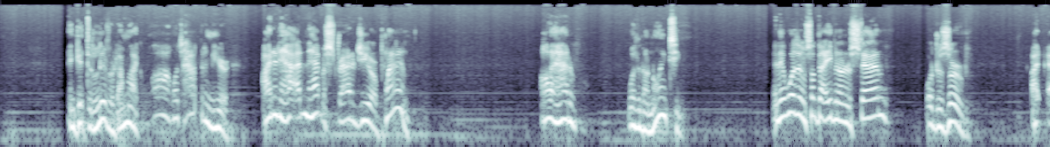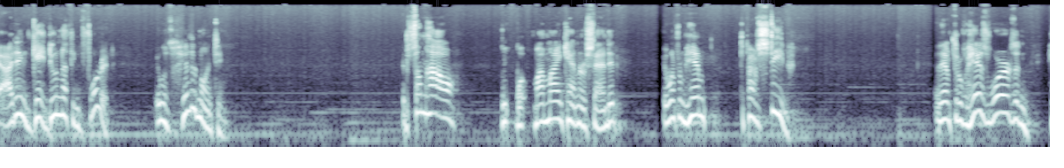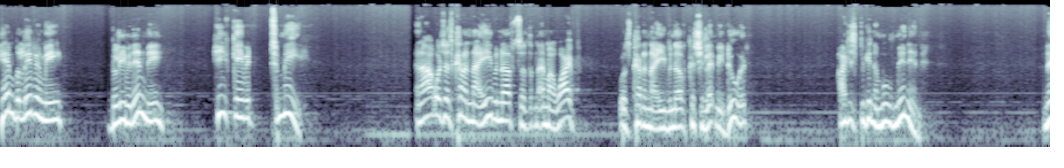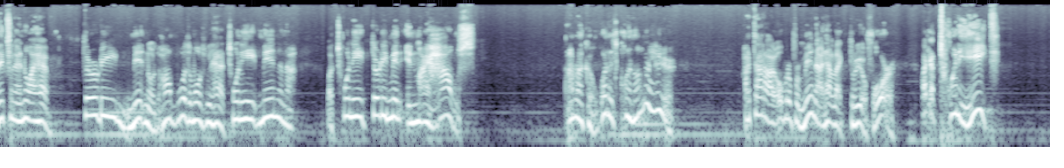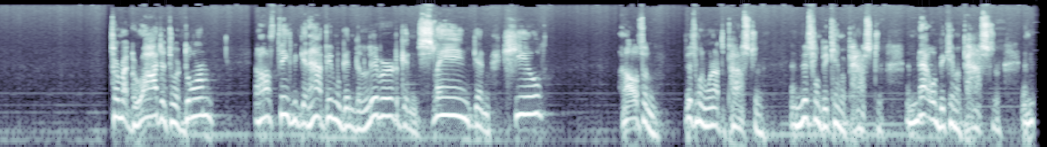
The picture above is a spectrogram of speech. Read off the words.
and get delivered. I'm like, wow, what's happening here? I didn't, ha- I didn't have a strategy or a plan. All I had was an anointing. And it wasn't something I even understand or deserved. I, I didn't gain, do nothing for it. It was His anointing. If somehow my mind can't understand it, it went from Him to Pastor Steve. And then through His words and Him believing me, believing in me, he gave it to me. And I was just kind of naive enough, and my wife was kind of naive enough because she let me do it. I just began to move men in. Next thing I know, I have 30 men. No, what was the most we had? 28 men and about 28, 30 men in my house. And I'm like, what is going on here? I thought I'd open up for men. I'd have like three or four. I got 28. Turned my garage into a dorm. And all things begin to happen. People getting delivered, getting slain, getting healed. And all of a sudden, this one went out to pastor. And this one became a pastor. And that one became a pastor. And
